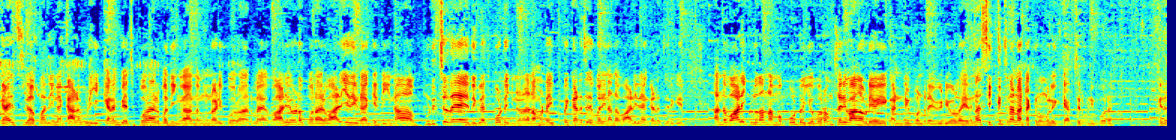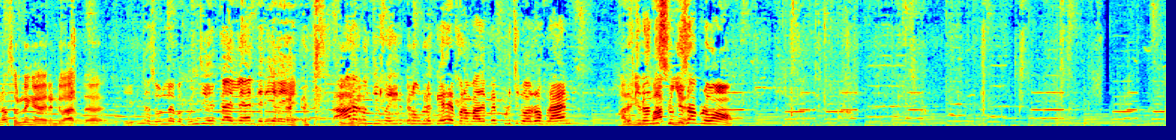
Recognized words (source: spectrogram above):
கைஸ் பாத்தீங்கன்னா கடை பிடிக்க கிளம்பியாச்சு. போறாரு பாத்தீங்களா? அந்த முன்னாடி போறாருல. வாளியோட போறாரு. வாளி எதுக்கிட்டா கேட்டீங்கன்னா பிடிச்சதே எதுக்குலாச்சும் போட்டு வைக்கணும். நம்மகிட்ட இப்ப கிடைச்சது பாத்தீங்கன்னா அந்த வாளி தான் கிடைச்சிருக்கு. அந்த வாளிக்குள்ள தான் நம்ம போட்டு வைக்க போறோம். சரி வாங்க அப்படியே கண்டினியூ பண்றேன் வீடியோல எதனா சிக்குச்சுன்னா நான் டக்குனு உங்களுக்கு கேப்சர் பண்ணி போறேன் எதனா சொல்லுங்க ரெண்டு வார்த்தை. என்ன சொல்ல இப்ப குஞ்சு இருக்கா இல்லையான்னு தெரியலையே. காடை குஞ்சு இப்ப இருக்கணும் உள்ளுக்கு. இப்ப நம்ம அதை போய் புடிச்சிட்டு வர்றோம் நீங்க புடிச்சிட்டு வந்து. சுட்டு சாப்பிடுவோம்.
